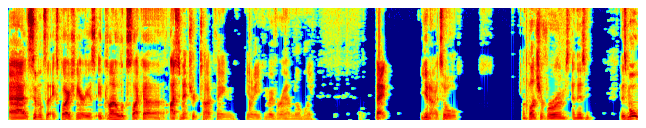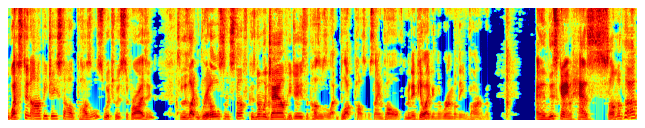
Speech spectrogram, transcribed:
uh, similar to exploration areas. It kind of looks like a isometric type thing. You know, you can move around normally, but you know, it's all a bunch of rooms, and there's there's more Western RPG style puzzles, which was surprising. So there's like riddles and stuff, because normally JRPGs, the puzzles are like block puzzles. They involve manipulating the room or the environment. And this game has some of that,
